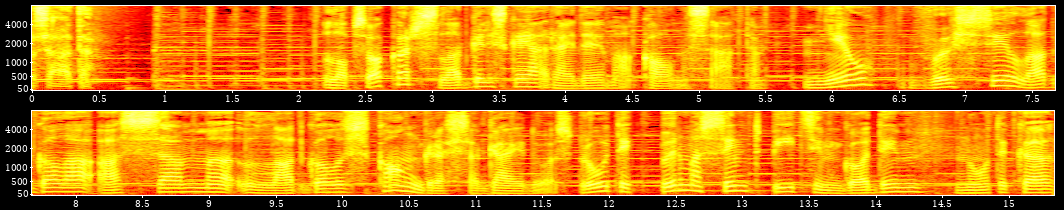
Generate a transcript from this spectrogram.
Kalnasāta! Labs vakars latgaļiskajā raidījumā Kalnasāta. Ņū visi Latgolā esam Latgolas kongresa gaidos. Pirmas simt pīcim godim notika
